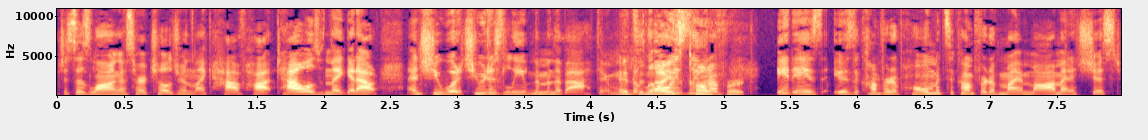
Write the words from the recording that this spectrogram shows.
Just as long as her children like have hot towels when they get out, and she would she would just leave them in the bathroom. It's a always nice leave it comfort. It is. It is a comfort of home. It's a comfort of my mom, and it's just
